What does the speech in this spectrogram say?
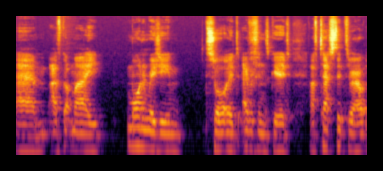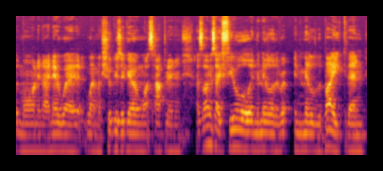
Um, I've got my morning regime sorted. Everything's good. I've tested throughout the morning. I know where, where my sugars are going what's happening. And as long as I fuel in the middle of the in the middle of the bike then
